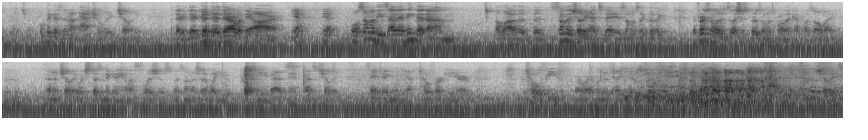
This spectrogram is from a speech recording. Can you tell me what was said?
as real chili. Well, because they're not actually chili. But they're, they're good, they're, they are what they are. Yeah, yeah. Well, some of these, I, I think that, um, a lot of the, the, some of the chili we had today is almost like, the- like, the first one was delicious, but it was almost more like a pozole than a chili, which doesn't make it any less delicious, but it's not necessarily what you perceive as, Yeah. as chili. Same thing when you have tofurkey or tofief or whatever it is they do. Chilies.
